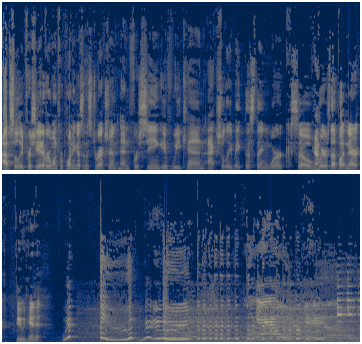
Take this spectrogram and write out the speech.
Absolutely appreciate everyone for pointing us in this direction and for seeing if we can actually make this thing work. So Yeah. where's that button, Eric? Dude, hit it. Whoop. Yeah,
